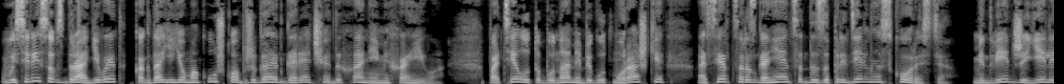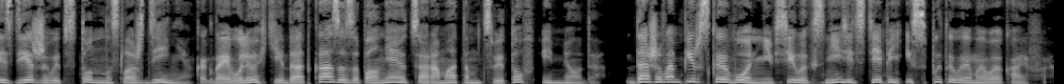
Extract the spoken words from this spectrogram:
Василиса вздрагивает, когда ее макушку обжигает горячее дыхание Михаила. По телу табунами бегут мурашки, а сердце разгоняется до запредельной скорости. Медведь же еле сдерживает стон наслаждения, когда его легкие до отказа заполняются ароматом цветов и меда. Даже вампирская вонь не в силах снизить степень испытываемого кайфа.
